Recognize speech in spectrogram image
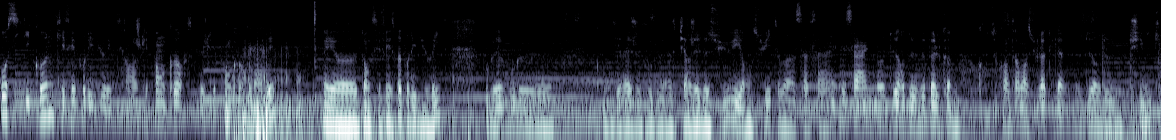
au silicone qui est fait pour les durites. Alors, je ne l'ai pas encore parce que je ne l'ai pas encore commandé. Et euh, donc, c'est fait exprès pour les durites. Vous le, comment dirais-je, vous le aspergez dessus et ensuite, voilà, ça, a une odeur de bubblegum, contrairement à celui-là qui a une odeur de chimique.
